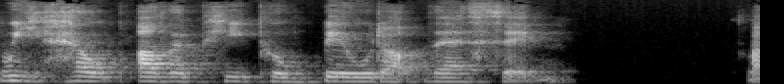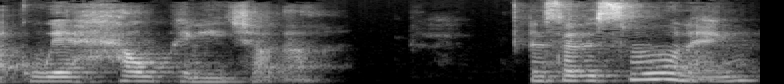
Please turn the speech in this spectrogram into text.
we help other people build up their thing. Like we're helping each other. And so this morning,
